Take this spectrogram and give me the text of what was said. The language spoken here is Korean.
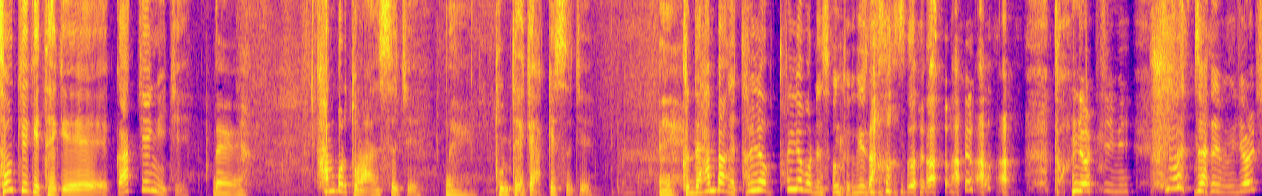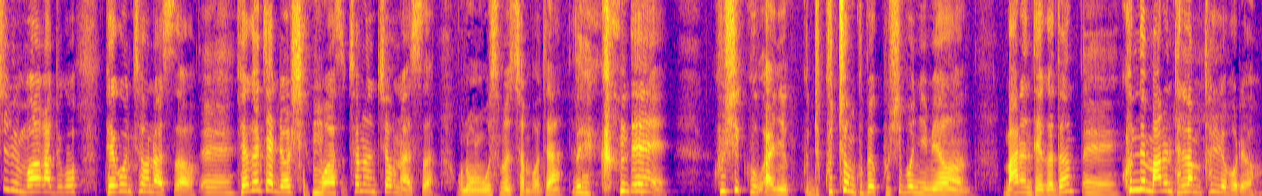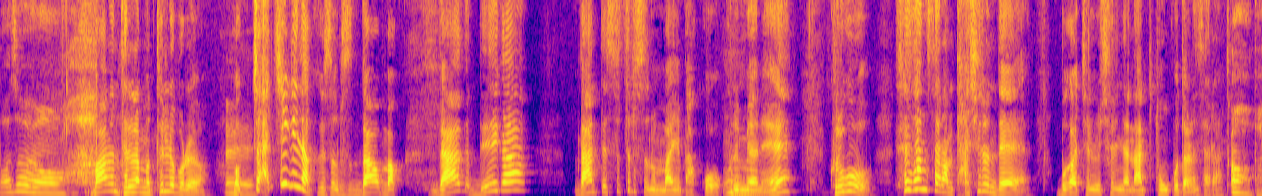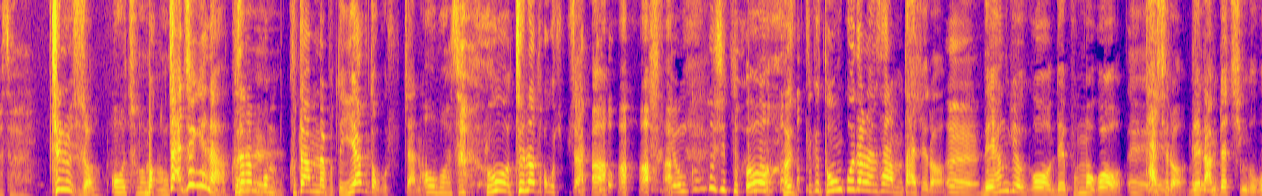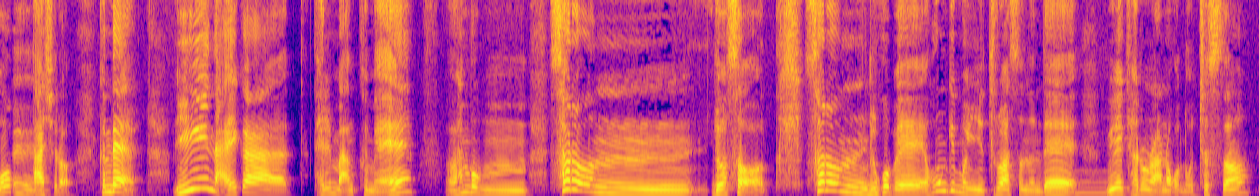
성격이 되게 깍쟁이지. 네. 함부로 돈 안 쓰지. 네. 돈 되게 아껴 쓰지. 네. 근데 한 방에 털려 털려버린 성격이 있었어. 돈 열심히 10원짜리 열심히 모아가지고 100원 채워놨어. 네. 100원짜리 열심히 모아서 1000원 채워놨어. 오늘 웃으면서 참 보자. 네. 근데 99 아니 9,990원이면 만원 되거든. 네. 근데 만원 되려면 털려버려. 맞아요. 만원 되려면 털려버려요. 네. 막 짜증이 나 그래서 그래서 나 막 나 내가 나한테 스트레스는 많이 받고 그러면 해. 그리고 세상 사람 다 싫은데 뭐가 제일 싫으냐 나한테 돈 꼬다는 사람. 아, 맞아요. 제일 싫어. 어, 저는 막안 짜증이 나. 그 사람 네. 보면 그 다음 날부터 이야기도 하고 싶잖아. 어, 맞아요. 그리고 전화도 하고 싶잖아. 영 끊고 싶어. 어, 그돈 꼬다는 사람은 다 싫어. 네. 내 형제고 내 부모고 네, 다 네, 싫어. 내 네. 남자친구고 네. 다 싫어. 근데 이 나이가 될 만큼의 어, 한번 서른 여섯, 서른 일곱에 홍기문이 들어왔었는데 음. 왜 결혼 안 하고 놓쳤어?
